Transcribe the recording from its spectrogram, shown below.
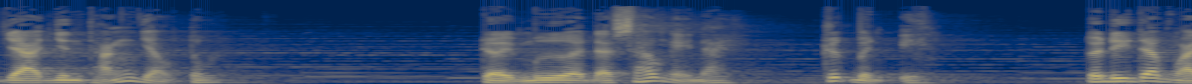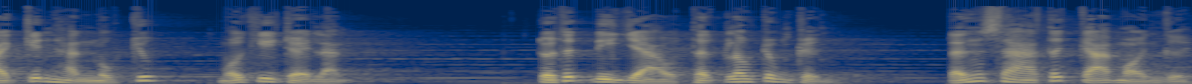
và nhìn thẳng vào tôi. Trời mưa đã sáu ngày nay, rất bình yên. Tôi đi ra ngoài kinh hành một chút mỗi khi trời lạnh. Tôi thích đi dạo thật lâu trong rừng, tránh xa tất cả mọi người.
